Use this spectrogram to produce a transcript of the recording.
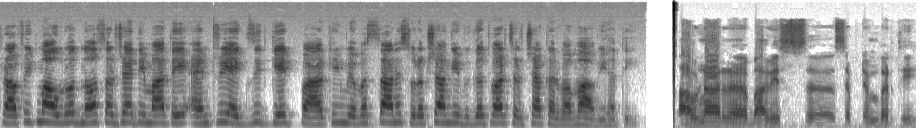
ટ્રાફિકમાં અવરોધ ન સર્જાય તે માટે એન્ટ્રી, એક્ઝિટ ગેટ, પાર્કિંગ વ્યવસ્થા અને સુરક્ષા અંગે વિગતવાર ચર્ચા કરવામાં આવી હતી. આવનાર બાવીસ સપ્ટેમ્બરથી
